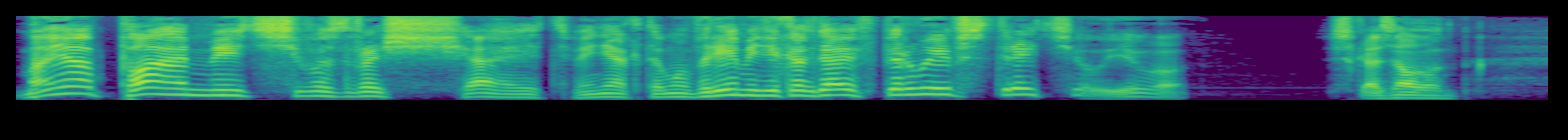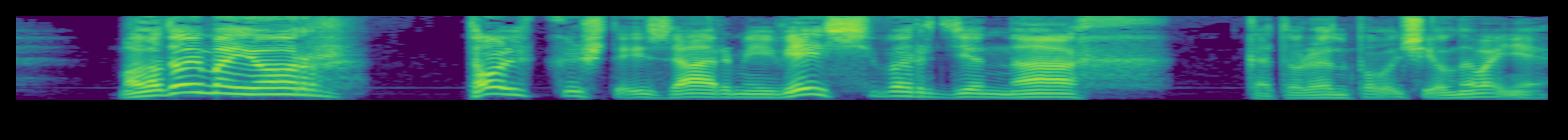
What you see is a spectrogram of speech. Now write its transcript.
Моя память возвращает меня к тому времени, когда я впервые встретил его, сказал он. Молодой майор, только что из армии, весь в орденах, которые он получил на войне.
